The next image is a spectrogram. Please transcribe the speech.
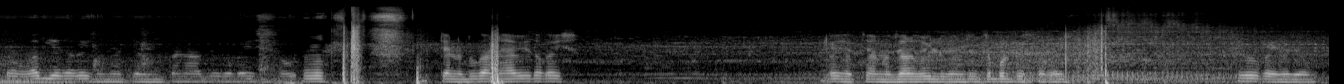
ત્રણ વાગ્યા છે ગઈશ અને અત્યારે દુકાને આવ્યો તો ગઈશ સૌ તમે અત્યારનો દુકાને આવી તો ગઈશ ગઈશ અત્યારનો નજારો જોઈ લીધો જબરદસ્ત તો ગઈશ કેવું કઈ આવે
